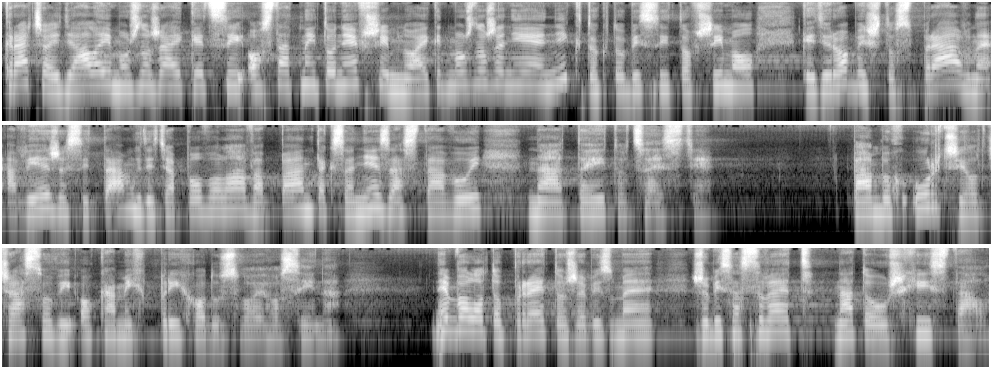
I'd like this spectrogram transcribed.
Kráčaj ďalej, možno, že aj keď si ostatní to nevšimnú, aj keď možno, že nie je nikto, kto by si to všimol, keď robíš to správne a vieš, že si tam, kde ťa povoláva Pán, tak sa nezastavuj na tejto ceste. Pán Boh určil časový okamih príchodu svojho syna. Nebolo to preto, že by, sme, že by sa svet na to už chystal,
